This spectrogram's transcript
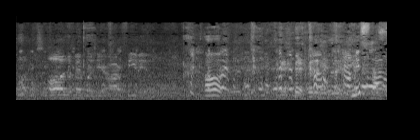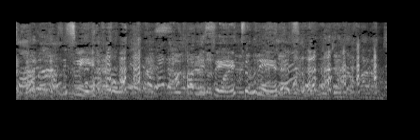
almost all the members here are female. Oh, Miss come this way. Come this way, to me. Gender balance.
